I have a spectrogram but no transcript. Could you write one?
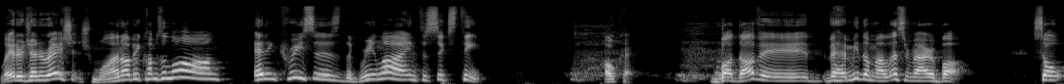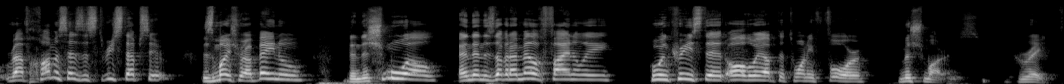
Later generation, Shmuel Anavi comes along and increases the green line to 16. Okay. But David, Ve'emidim Aleser Ve'arba. So Rav Chama says there's three steps here. There's Moshe Rabbeinu, then there's Shmuel, and then there's David HaMelech finally, who increased it all the way up to 24 Mishmaris. Great.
